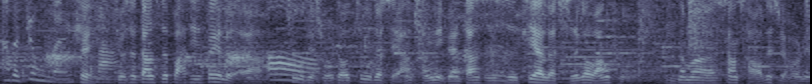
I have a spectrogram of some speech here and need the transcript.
它的正门是吗？对，就是当时巴西贝勒呀住的时候都住在沈阳城里边，当时是建了十个王府。那么上朝的时候呢，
